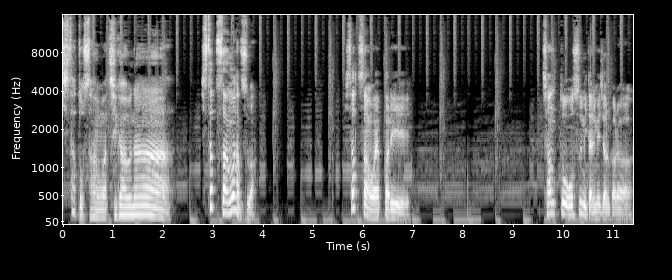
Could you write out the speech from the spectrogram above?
久人さんは違うなぁ。久人さんは外すわ。久人さんはやっぱり、ちゃんと押すみたいなイメージあるから、ちょ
